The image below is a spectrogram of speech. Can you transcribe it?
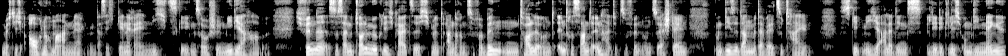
möchte ich auch nochmal anmerken, dass ich generell nichts gegen Social Media habe. Ich finde, es ist eine tolle Möglichkeit, sich mit anderen zu verbinden, tolle und interessante Inhalte zu finden und zu erstellen und diese dann mit der Welt zu teilen. Es geht mir hier allerdings lediglich um die Menge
